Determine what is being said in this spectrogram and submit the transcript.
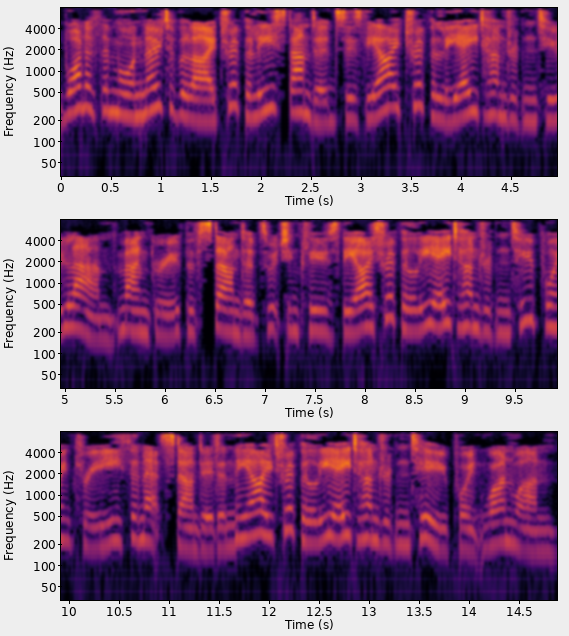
One of the more notable IEEE standards is the IEEE 802 LAN MAN group of standards which includes the IEEE 802.3 Ethernet standard and the IEEE 802.11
